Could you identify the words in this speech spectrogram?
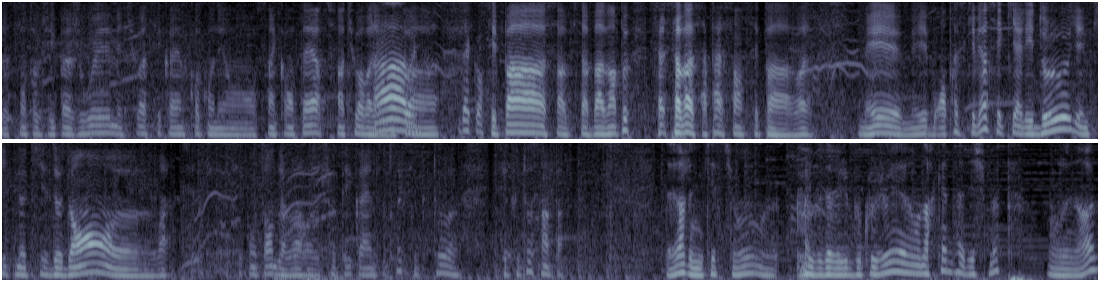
là c'est longtemps que j'ai pas joué, mais tu vois, c'est quand même, je crois qu'on est en 50 Hz, enfin tu vois, voilà, Ah, c'est ouais. pas- D'accord. c'est pas, ça, ça bave un peu, ça, ça va, ça passe, hein, c'est pas, voilà. Mais, mais bon, après ce qui est bien, c'est qu'il y a les deux, il y a une petite notice dedans, euh, voilà, c'est- je suis assez content de l'avoir euh, chopé quand même ce truc, c'est plutôt, euh, c'est plutôt sympa. D'ailleurs, j'ai une question. euh, Vous avez beaucoup joué en arcade à des shmups en général?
